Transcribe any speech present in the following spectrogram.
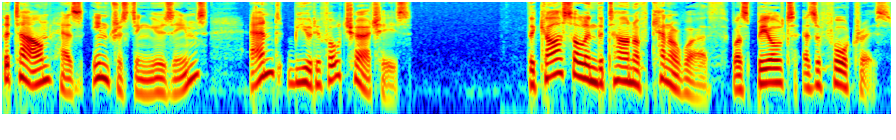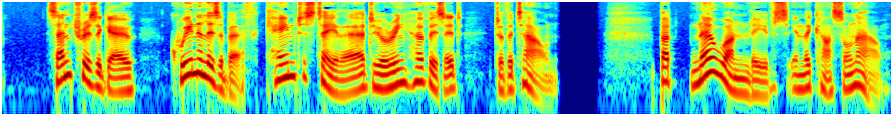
The town has interesting museums and beautiful churches. The castle in the town of Kenilworth was built as a fortress. Centuries ago, Queen Elizabeth came to stay there during her visit to the town. But no one lives in the castle now.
